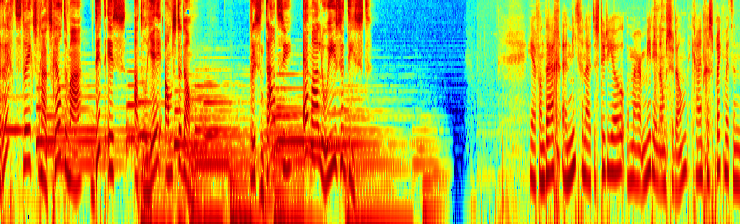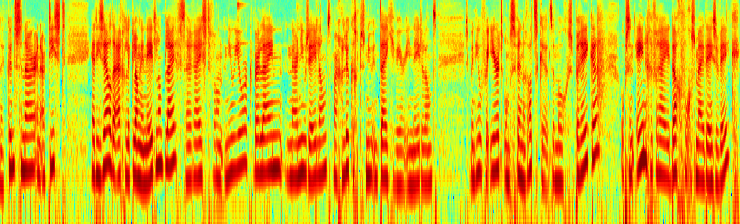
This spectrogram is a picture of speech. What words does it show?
Rechtstreeks vanuit Scheltema, dit is Atelier Amsterdam. Presentatie Emma-Louise Diest. Ja, vandaag uh, niet vanuit de studio, maar midden in Amsterdam. Ik ga in gesprek met een kunstenaar, een artiest, ja, die zelden eigenlijk lang in Nederland blijft. Hij reist van New York, Berlijn naar Nieuw-Zeeland, maar gelukkig dus nu een tijdje weer in Nederland. Dus ik ben heel vereerd om Sven Ratske te mogen spreken op zijn enige vrije dag volgens mij deze week.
